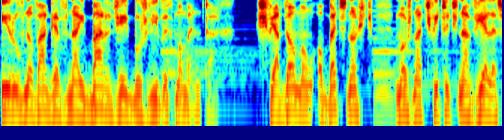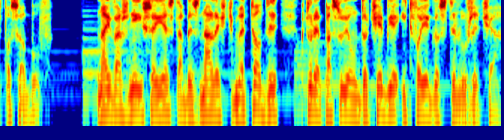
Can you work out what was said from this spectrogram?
i równowagę w najbardziej burzliwych momentach. Świadomą obecność można ćwiczyć na wiele sposobów. Najważniejsze jest, aby znaleźć metody, które pasują do ciebie i twojego stylu życia.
